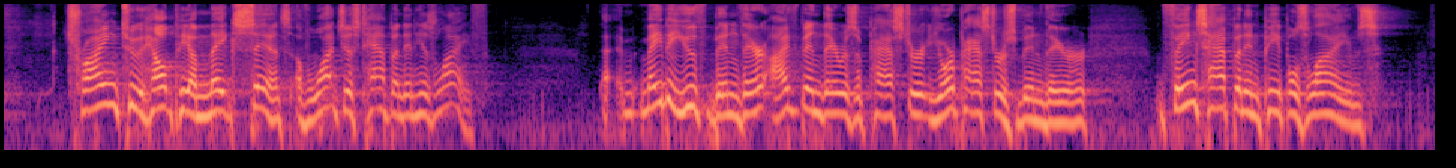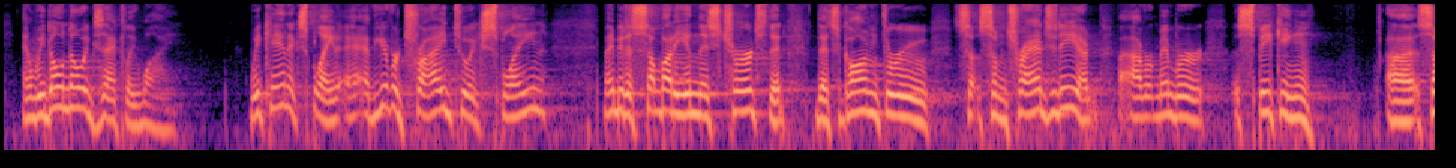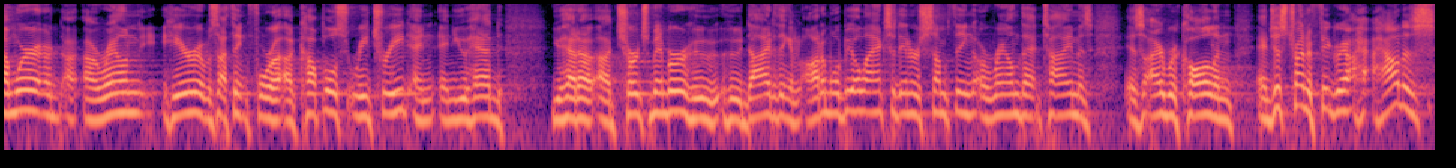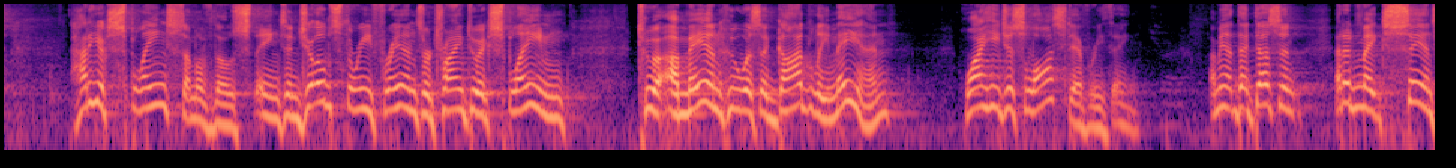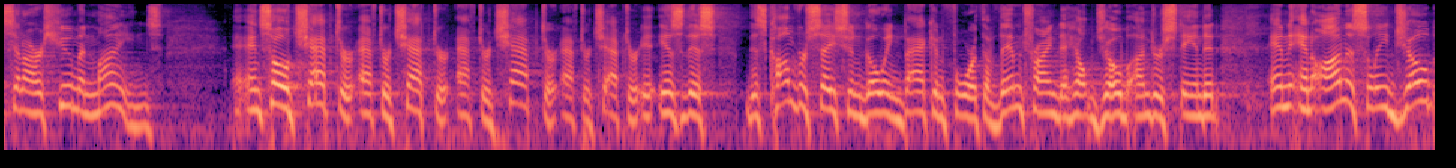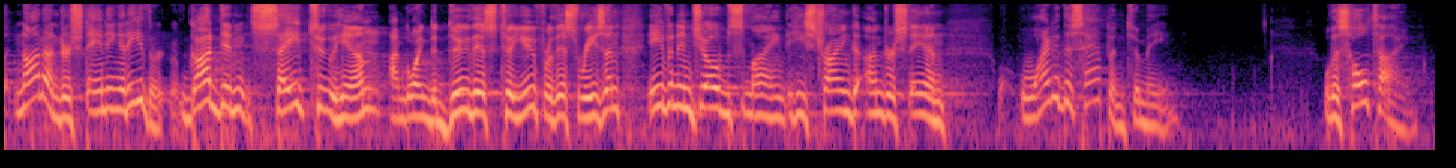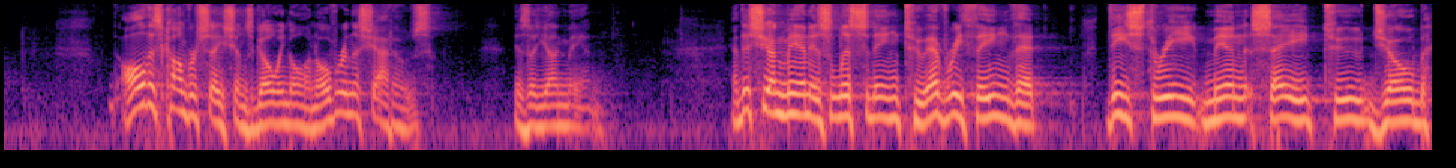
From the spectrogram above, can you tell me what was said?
trying to help him make sense of what just happened in his life. Uh, maybe you've been there. I've been there as a pastor. Your pastor's been there. Things happen in people's lives, and we don't know exactly why. We can't explain. Have you ever tried to explain? Maybe to somebody in this church that, that's gone through some tragedy. I, I remember speaking uh, somewhere around here, it was, I think, for a, couples retreat, and, and you had, you had a, a, church member who, who died, I think, in an automobile accident or something around that time, as, as I recall, and, and just trying to figure out how does. How do you explain some of those things? And Job's three friends are trying to explain to a man who was a godly man why he just lost everything. I mean, that doesn't, that doesn't make sense in our human minds. And so, chapter after chapter after chapter after chapter is this, this conversation going back and forth of them trying to help Job understand it. And, and honestly, Job not understanding it either. God didn't say to him, I'm going to do this to you for this reason. Even in Job's mind, he's trying to understand why did this happen to me? Well, this whole time, all this conversation's going on over in the shadows is a young man. And this young man is listening to everything that these three men say to Job.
